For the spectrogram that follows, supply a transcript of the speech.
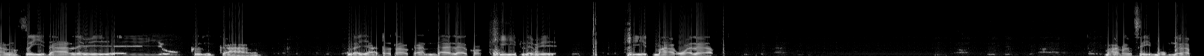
ทั้งสี่ด้านเลยพี่อยู่กึ่งกลาง ระยะเท่าๆกันได้แล้วก็ขีดเลยพี่ขีดมาร์กไว้แล้วครับมาร์กทั้งสี่มุมเลยครับ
